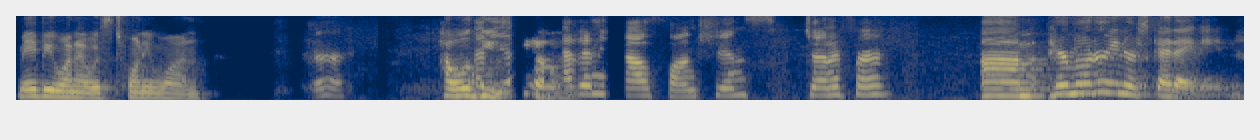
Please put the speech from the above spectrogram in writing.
maybe when I was 21. Sure. How old Have do you you feel? had any malfunctions, Jennifer? Um, paramotoring or skydiving?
